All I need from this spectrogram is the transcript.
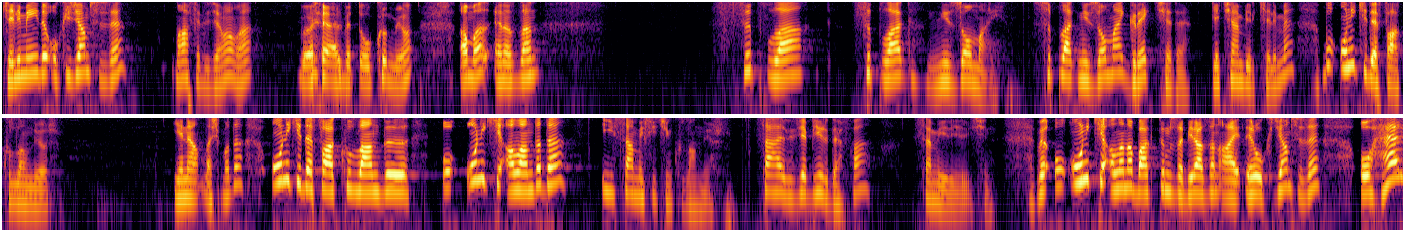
Kelimeyi de okuyacağım size. Mahvedeceğim ama böyle elbette okunmuyor. Ama en azından splag, splag nizomai. Splag nizomai Grekçe'de geçen bir kelime. Bu 12 defa kullanılıyor. Yeni antlaşmada. 12 defa kullandığı o 12 alanda da İsa Mesih için kullanılıyor. Sadece bir defa Samiriyeli için. Ve o 12 alana baktığımızda birazdan ayetleri okuyacağım size. O her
